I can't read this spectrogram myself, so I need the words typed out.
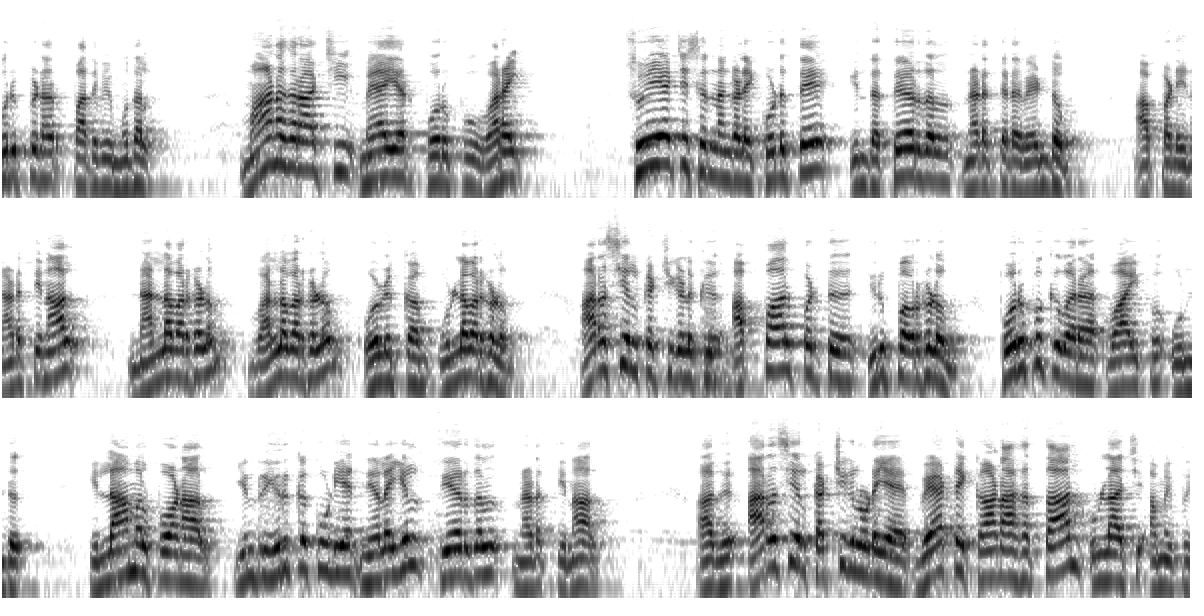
உறுப்பினர் பதவி முதல் மாநகராட்சி மேயர் பொறுப்பு வரை சுயேட்சை சின்னங்களை கொடுத்தே இந்த தேர்தல் நடத்திட வேண்டும். அப்படி நடத்தினால் நல்லவர்களும் வல்லவர்களும் ஒழுக்கம் உள்ளவர்களும் அரசியல் கட்சிகளுக்கு அப்பாற்பட்டு இருப்பவர்களும் பொறுப்புக்கு வர வாய்ப்பு உண்டு. இல்லாமல் போனால் இன்று இருக்கக்கூடிய நிலையில் தேர்தல் நடத்தினால் அது அரசியல் கட்சிகளுடைய வேட்டை காடாகத்தான் உள்ளாட்சி அமைப்பு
